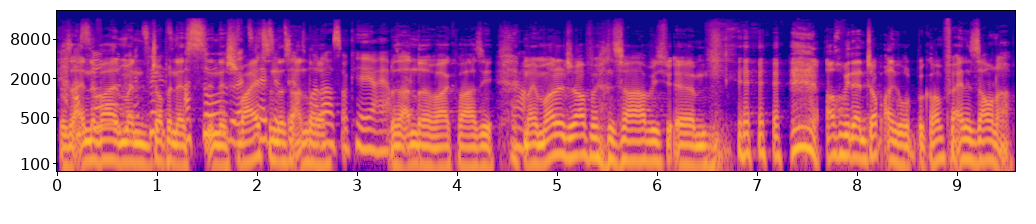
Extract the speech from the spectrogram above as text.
das eine so, war du mein erzählst- Job in der, so, in der Schweiz und das andere. Das. Okay, ja, ja, Das okay. andere war quasi Ja. mein Modeljob und zwar habe ich ähm, auch wieder ein Jobangebot bekommen für eine Sauna.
